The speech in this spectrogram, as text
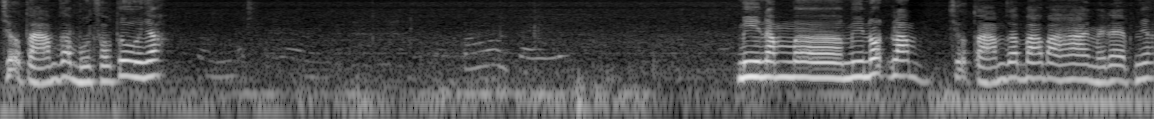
triệu 8 ra 464 nhá. Mi 5 uh, ờ, Mi Note 5 triệu 8 ra 332 máy đẹp nhá.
